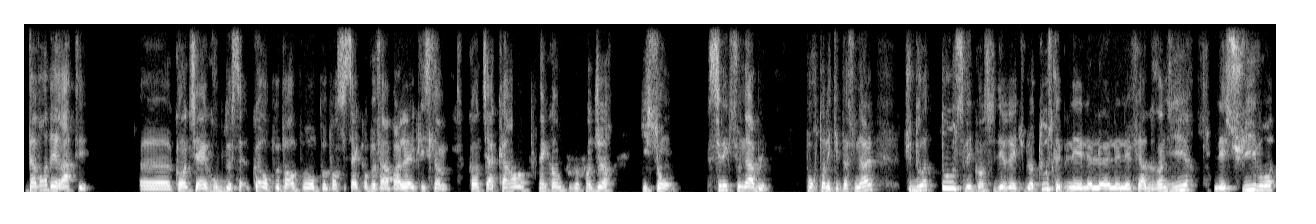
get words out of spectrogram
d'avoir des ratés. Euh, quand il y a un groupe de. Quand on, peut, on, on peut penser ça, on peut faire un parallèle avec l'Islande. Quand il y a 40, 50 ou 60 joueurs qui sont sélectionnables pour ton équipe nationale, tu dois tous les considérer, tu dois tous les, faire grandir, les suivre,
